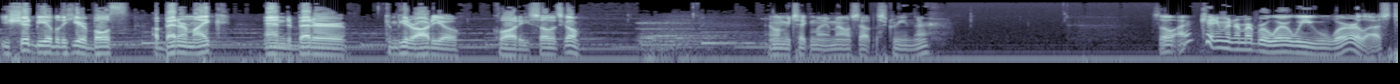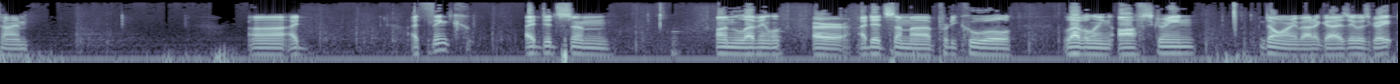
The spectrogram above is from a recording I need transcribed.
you should be able to hear both a better mic and better computer audio quality. So let's go. And let me take my mouse out the screen there. So I can't even remember where we were last time. Uh, I, I think I did some unleveling, or I did some uh, pretty cool leveling off screen. Don't worry about it, guys. It was great.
